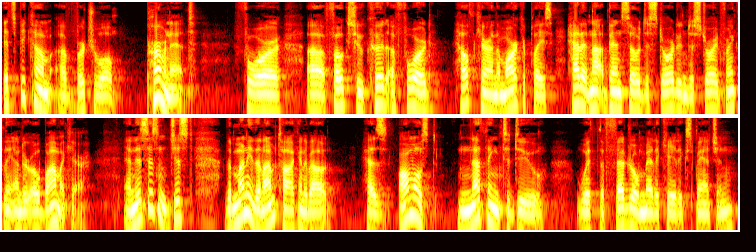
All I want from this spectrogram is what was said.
it's become a virtual permanent for uh, folks who could afford healthcare in the marketplace had it not been so distorted and destroyed, frankly, under Obamacare. And this isn't just the money that I'm talking about has almost nothing to do with the federal Medicaid expansion,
